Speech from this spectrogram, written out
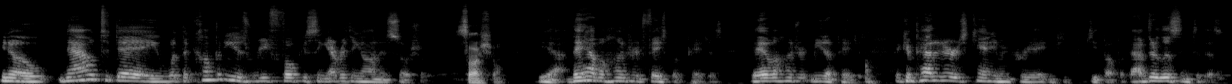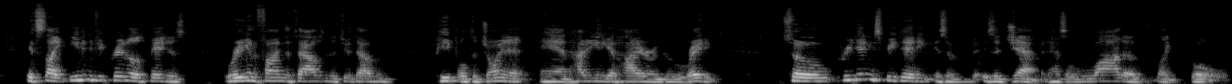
You know, now today, what the company is refocusing everything on is social. Social. Yeah, they have 100 Facebook pages. They have 100 meetup pages. The competitors can't even create and keep, keep up with that. If they're listening to this, it's like even if you create all those pages, where are you going to find the 1,000 to 2,000 people to join it? And how are you going to get higher in Google ratings? So pre-dating, speed dating is a is a gem. It has a lot of like gold.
